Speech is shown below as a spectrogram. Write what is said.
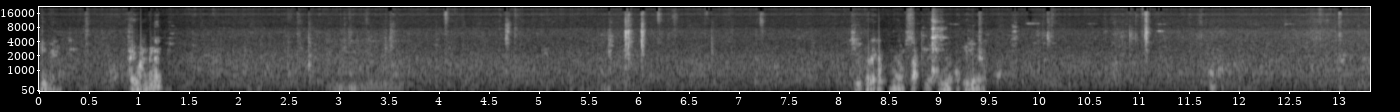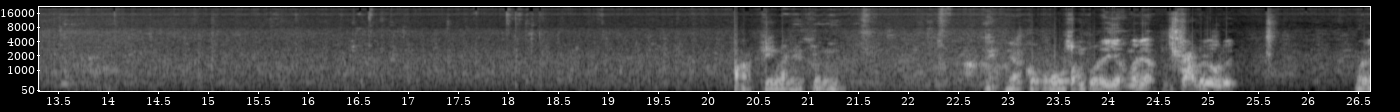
ทิ้งไปไขมันทั้งนั้นฉีกไปเลยครับไม่ต้องสับเลยเรื่อของเรื่องเอา ครับทิ้งไว้เลยส่วนนี้นี่เนื้อกบโอ้โหสองตัวได้เยอะเหมือนกันเนี่ยผมจานไม่รู้เลยเฮ้ย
